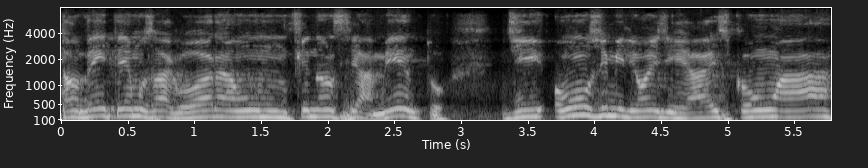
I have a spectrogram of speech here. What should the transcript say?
também temos agora um financiamento de 11 milhões de reais com a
